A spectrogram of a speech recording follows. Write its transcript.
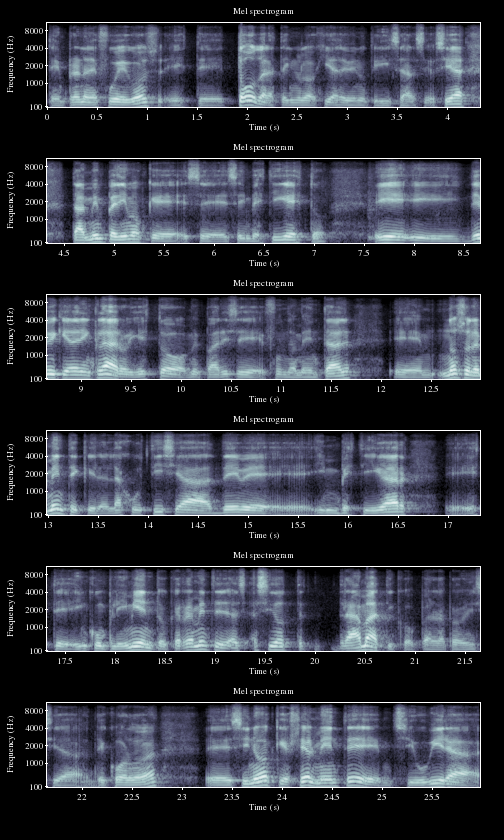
temprana de fuegos, este, todas las tecnologías deben utilizarse. O sea, también pedimos que se, se investigue esto. Y, debe quedar en claro, y esto me parece fundamental, eh, no solamente que la, justicia debe eh, investigar eh, este incumplimiento, que realmente ha, sido dramático para la provincia de Córdoba, sino que realmente si hubiera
